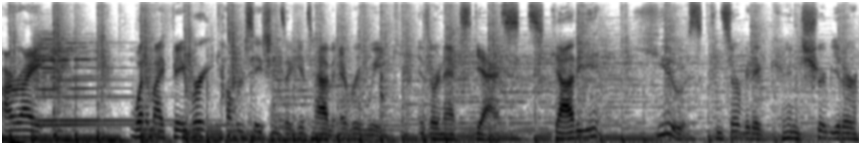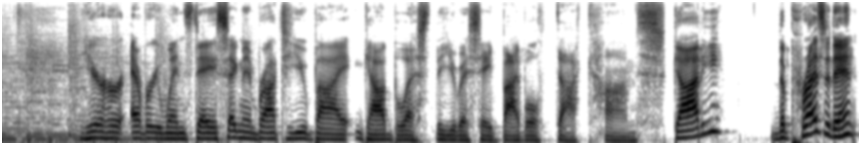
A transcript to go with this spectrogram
All right. One of my favorite conversations I get to have every week is our next guest, Scottie Hughes, conservative contributor. Hear her every Wednesday. Segment brought to you by God Bless the USA Bible.com. Scottie, the president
